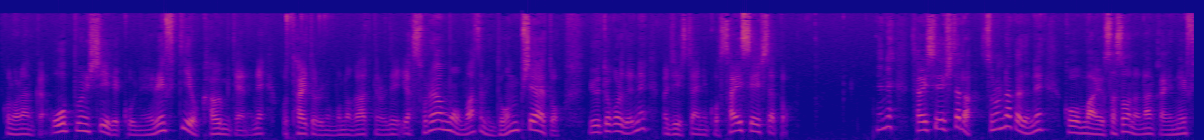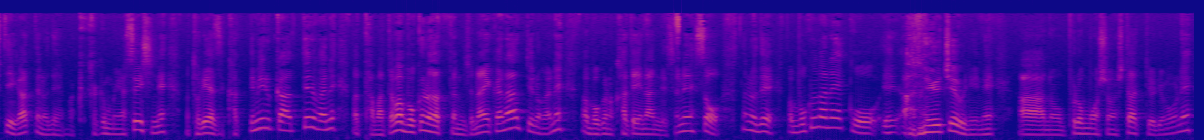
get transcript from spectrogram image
このなんかオープンシーでこう、ね、NFT を買うみたいなねこうタイトルのものがあったのでいやそれはもうまさにドンピシャやというところでね、まあ、実際にこう再生したとでね、再生したらその中でねこうまあ良さそうななんか NFT があったので、まあ、価格も安いしね、まあ、とりあえず買ってみるかっていうのがね、まあ、たまたま僕のだったんじゃないかなっていうのがね、ま僕の家庭なんですよね。そう。なので、ま僕がねこうあの YouTube にねあのプロモーションしたっていうよりもね、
